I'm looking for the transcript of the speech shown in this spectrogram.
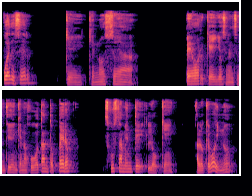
Puede ser que, que no sea peor que ellos en el sentido en que no jugó tanto, pero es justamente lo que, a lo que voy, ¿no?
